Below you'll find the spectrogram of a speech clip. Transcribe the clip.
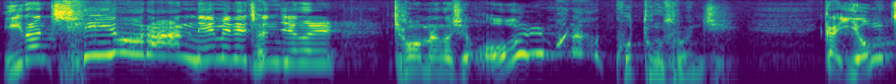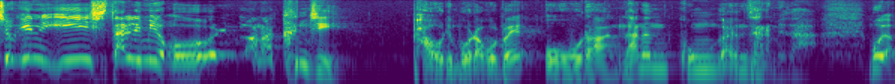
이런 치열한 내면의 전쟁을 경험하는 것이 얼마나 고통스러운지. 그러니까 영적인 이 시달림이 얼마나 큰지 바울이 뭐라고 해? 오라 나는 공간 사람이다. 뭐야?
